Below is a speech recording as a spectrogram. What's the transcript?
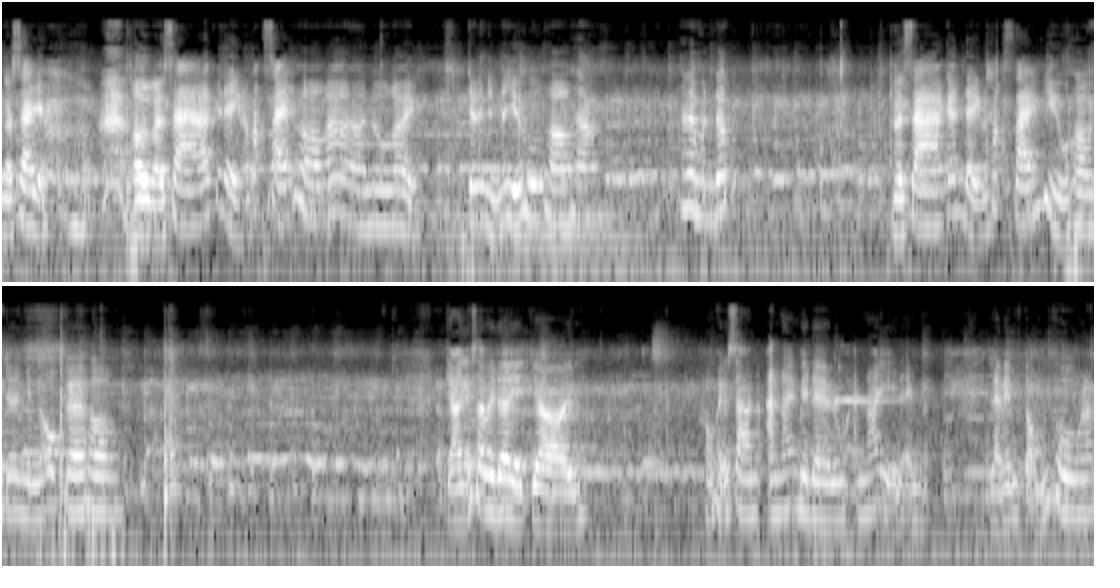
Ngồi xa vậy? Ừ ngồi xa cái đèn nó bắt sáng hơn á nương ơi. Cho nên nhìn nó dễ thương hơn ha. Hello minh đức ngồi xa cái ánh đèn nó bắt sáng nhiều hơn cho nên nhìn nó ok hơn. Trời nghĩ sao bd vậy trời? Không hiểu sao anh, anh nói bd luôn anh nói vậy là em làm em tổn thương lắm.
